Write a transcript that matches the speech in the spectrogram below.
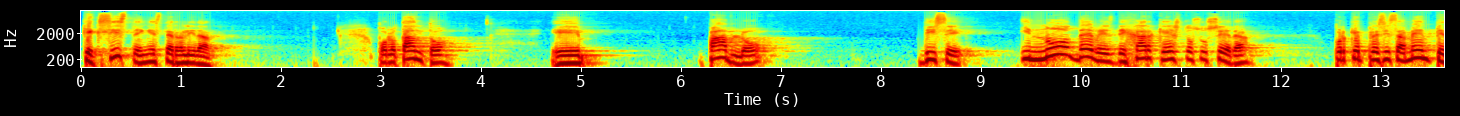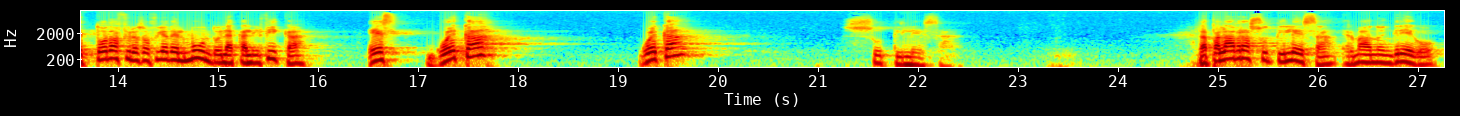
que existe en esta realidad. Por lo tanto, eh, Pablo dice, y no debes dejar que esto suceda, porque precisamente toda filosofía del mundo, y la califica, es hueca, hueca, sutileza. La palabra sutileza, hermano, en griego,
